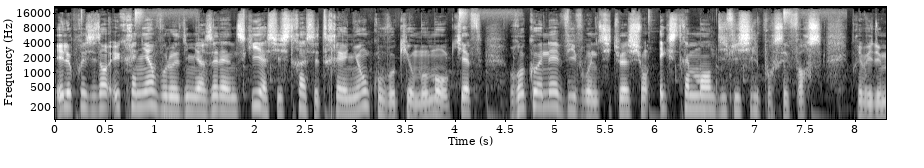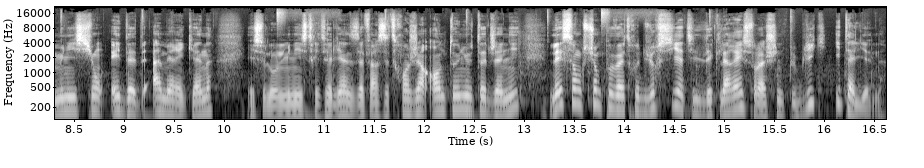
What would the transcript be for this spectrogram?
Et le président ukrainien Volodymyr Zelensky assistera à cette réunion convoquée au moment où Kiev reconnaît vivre une situation extrêmement difficile pour ses forces privées de munitions et d'aide américaine et selon le ministre italien des Affaires étrangères Antonio Tajani, les sanctions peuvent être durcies, a-t-il déclaré sur la chaîne publique italienne.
